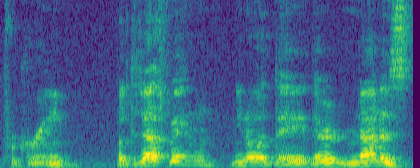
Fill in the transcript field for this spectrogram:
for green. But the Deathwing, you know what, they, they're not as...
